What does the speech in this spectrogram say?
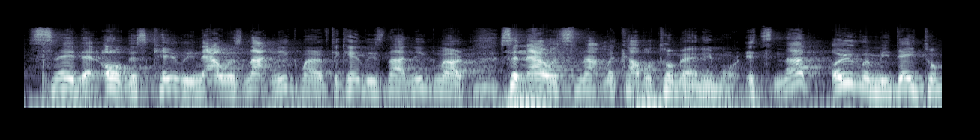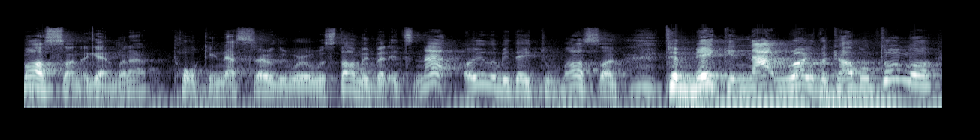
say that, oh, this keli now is not nigmar. If the keli is not nigmar, so now it's not makabel tuma anymore. It's not oilam midei tumasan. Again, we're not talking necessarily where it was tummy, but it's not oilam midei tumasan to make it not roy the kabel tuma,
